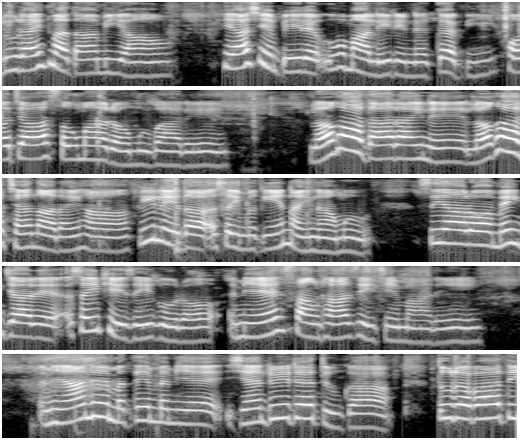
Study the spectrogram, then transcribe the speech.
လူတိုင်းမှတ်သားမိအောင်ဖျားရှင်ပေးတဲ့ဥပမာလေးတွေနဲ့ကပ်ပြီးဟောကြားဆုံးမတော်မူပါတယ်လောကသားတိုင်းနဲ့လောကချမ်းသာတိုင်းဟာကိလေသာအစိတ်မကင်းနိုင်တာမှု ဆရာတော်မိန့်ကြတဲ့အစိမ့်ဖြေဈေးကိုတော့အမြဲဆောင်ထားစေခြင်းပါတယ်။အများနဲ့မသိမမြဲရန်တွေးတဲ့သူက သူတစ်ပါးသိ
